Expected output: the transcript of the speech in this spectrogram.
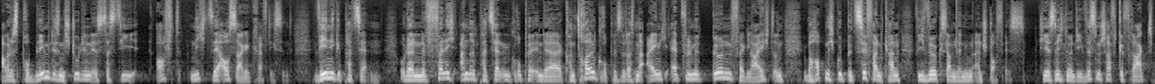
Aber das Problem mit diesen Studien ist, dass die oft nicht sehr aussagekräftig sind. Wenige Patienten oder eine völlig andere Patientengruppe in der Kontrollgruppe, sodass man eigentlich Äpfel mit Birnen vergleicht und überhaupt nicht gut beziffern kann, wie wirksam denn nun ein Stoff ist. Hier ist nicht nur die Wissenschaft gefragt,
